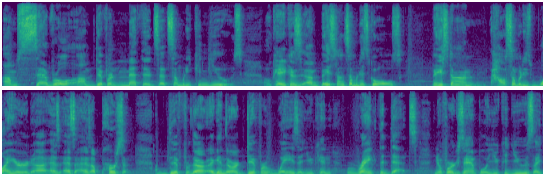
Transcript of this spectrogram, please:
um, several um, different methods that somebody can use. Okay, because um, based on somebody's goals based on how somebody's wired uh, as, as, as a person. Different, there are, again, there are different ways that you can rank the debts. You know, for example, you could use like,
